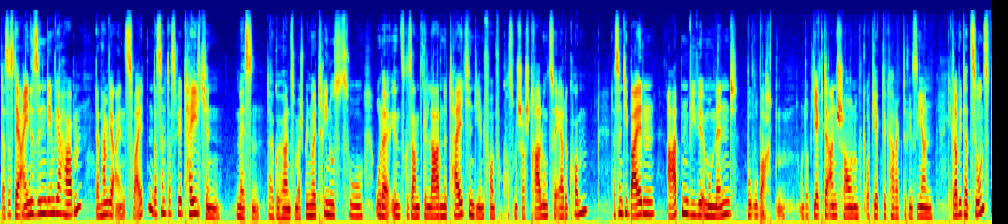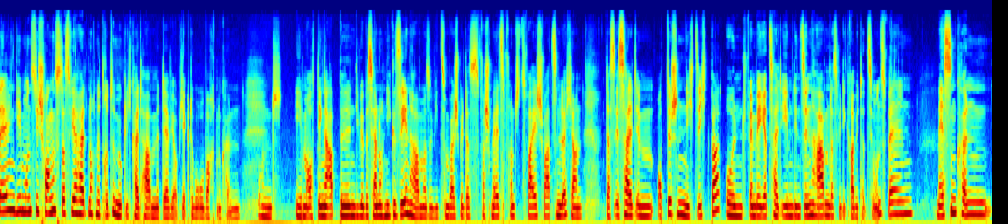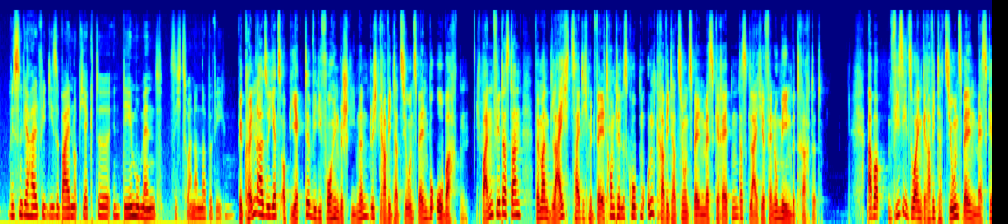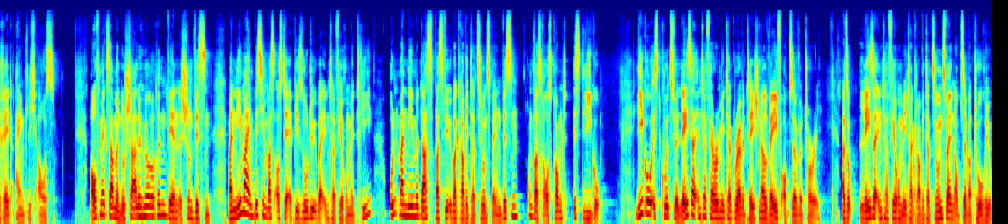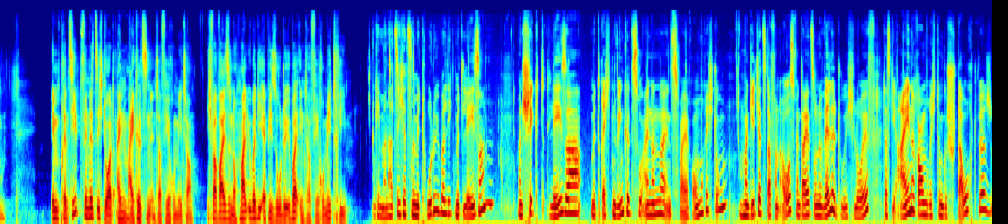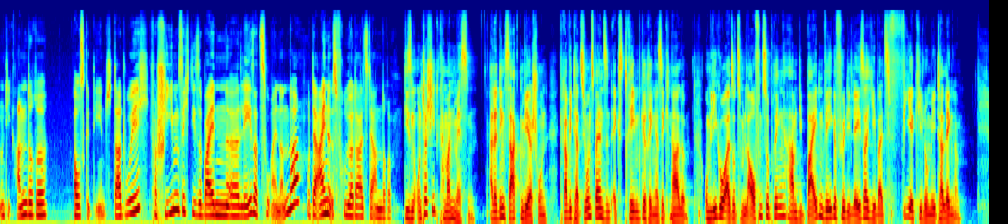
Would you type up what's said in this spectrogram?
Das ist der eine Sinn, den wir haben. Dann haben wir einen zweiten, das sind, dass wir Teilchen messen. Da gehören zum Beispiel Neutrinos zu oder insgesamt geladene Teilchen, die in Form von kosmischer Strahlung zur Erde kommen. Das sind die beiden Arten, wie wir im Moment beobachten und Objekte anschauen und Objekte charakterisieren. Die Gravitationswellen geben uns die Chance, dass wir halt noch eine dritte Möglichkeit haben, mit der wir Objekte beobachten können. Und eben auch Dinge abbilden, die wir bisher noch nie gesehen haben, also wie zum Beispiel das Verschmelzen von zwei schwarzen Löchern. Das ist halt im optischen nicht sichtbar. Und wenn wir jetzt halt eben den Sinn haben, dass wir die Gravitationswellen messen können, wissen wir halt, wie diese beiden Objekte in dem Moment sich zueinander bewegen. Wir können also jetzt Objekte wie die vorhin beschriebenen durch Gravitationswellen beobachten. Spannend wird das dann, wenn man gleichzeitig mit Weltraumteleskopen und Gravitationswellenmessgeräten das gleiche Phänomen betrachtet. Aber wie sieht so ein Gravitationswellenmessgerät eigentlich aus? Aufmerksame Nussschale-Hörerinnen werden es schon wissen. Man nehme ein bisschen was aus der Episode über Interferometrie und man nehme das, was wir über Gravitationswellen wissen und was rauskommt, ist LIGO. LIGO ist kurz für Laser Interferometer Gravitational Wave Observatory, also Laser Interferometer Gravitationswellenobservatorium. Im Prinzip findet sich dort ein Michelson-Interferometer. Ich verweise nochmal über die Episode über Interferometrie. Okay, man hat sich jetzt eine Methode überlegt mit Lasern, man schickt Laser mit rechten Winkel zueinander in zwei Raumrichtungen. Und man geht jetzt davon aus, wenn da jetzt so eine Welle durchläuft, dass die eine Raumrichtung gestaucht wird und die andere ausgedehnt. Dadurch verschieben sich diese beiden äh, Laser zueinander und der eine ist früher da als der andere. Diesen Unterschied kann man messen. Allerdings sagten wir ja schon, Gravitationswellen sind extrem geringe Signale. Um LIGO also zum Laufen zu bringen, haben die beiden Wege für die Laser jeweils vier Kilometer Länge.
